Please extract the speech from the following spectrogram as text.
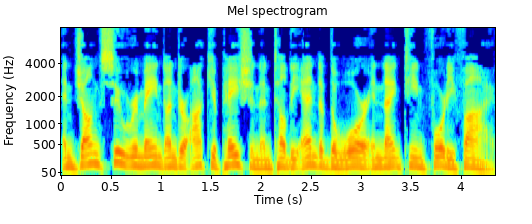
and Jiangsu remained under occupation until the end of the war in 1945.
